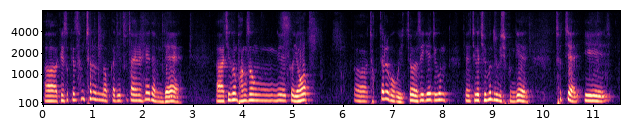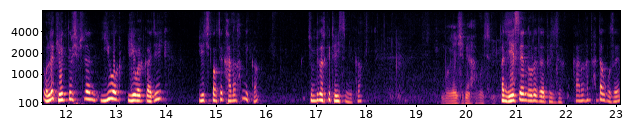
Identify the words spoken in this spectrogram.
어, 계속해서 3천억 원까지 투자를 해야 되는데 아, 지금 방송의 그 영업 어, 적자를 보고 있죠. 그래서 이게 지금 제가 질문 드리고 싶은 게 첫째, 이 원래 계획대로 17년 2월 2월까지 UH 방송이 가능합니까? 준비가 그렇게 돼 있습니까? 뭐 열심히 하고 있습니다. 아니 예스 앤 노래 대표이죠. 가능하다고 보세요?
